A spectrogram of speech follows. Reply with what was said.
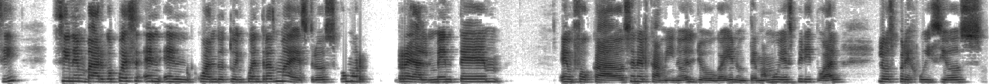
¿sí? Sin embargo, pues en, en, cuando tú encuentras maestros como realmente enfocados en el camino del yoga y en un tema muy espiritual, los prejuicios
